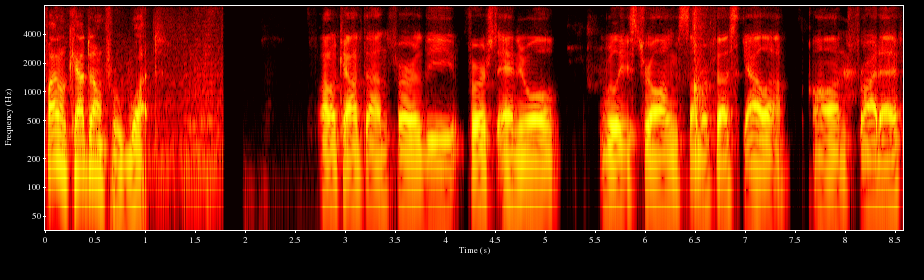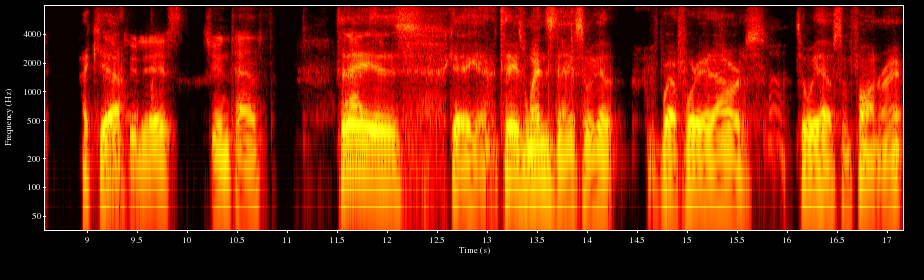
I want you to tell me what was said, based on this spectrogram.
final countdown for what? Final countdown for the first annual Willie Strong Summerfest Gala on Friday. Heck yeah! Two days, June tenth. Today is okay. Today's Wednesday, so we got about forty-eight hours till we have some fun, right?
